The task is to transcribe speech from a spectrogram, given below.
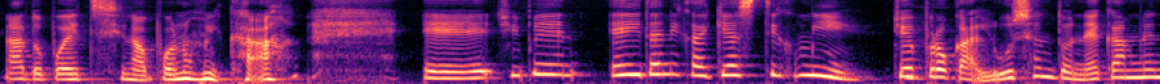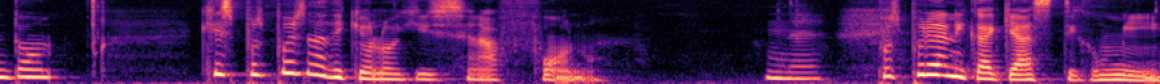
να το πω έτσι απονομικά, ε, και είπε, ε, ήταν η κακιά στιγμή. Και προκαλούσε τον, έκαμνε τον. Και πώς μπορείς να δικαιολογήσεις ένα φόνο; Ναι. Πώς μπορεί να είναι η κακιά στιγμή;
